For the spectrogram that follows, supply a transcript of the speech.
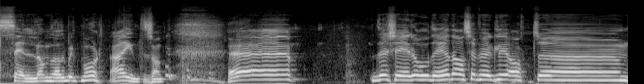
Selv om det hadde blitt mål. Det er interessant. Eh, det skjer jo det, da, selvfølgelig, at eh,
